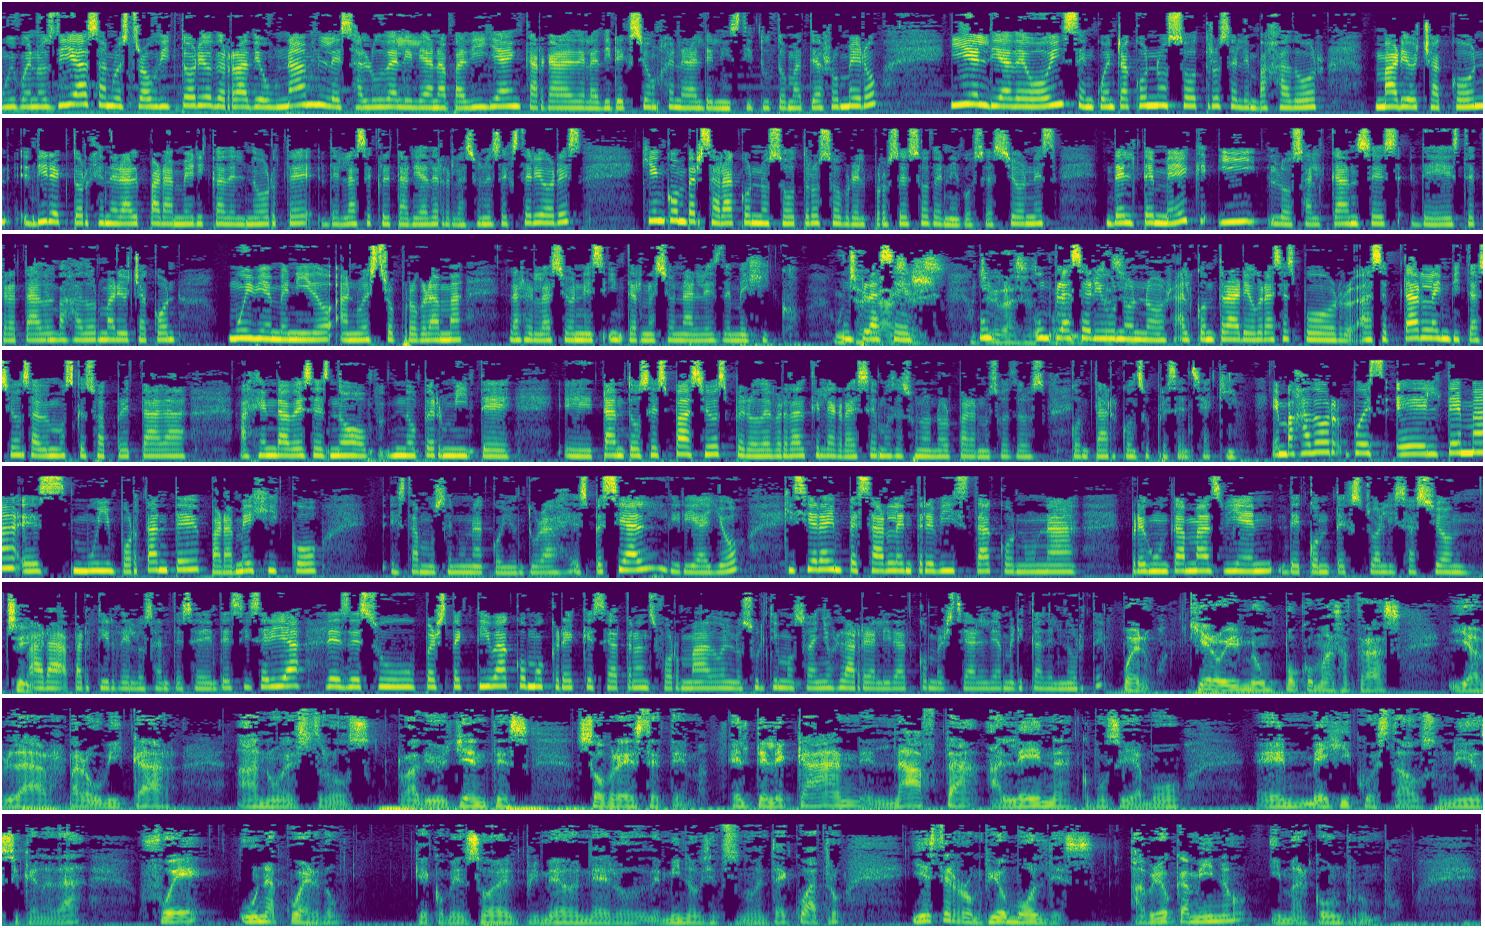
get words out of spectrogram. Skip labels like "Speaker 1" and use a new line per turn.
Muy buenos días a nuestro auditorio de Radio UNAM. Les saluda Liliana Padilla, encargada de la Dirección General del Instituto Matías Romero. Y el día de hoy se encuentra con nosotros el embajador Mario Chacón, director general para América del Norte de la Secretaría de Relaciones Exteriores, quien conversará con nosotros sobre el proceso de negociaciones del TEMEC y los alcances de este tratado. Embajador Mario Chacón, muy bienvenido a nuestro programa Las Relaciones Internacionales de México.
Muchas
un placer.
Gracias. Muchas gracias
un placer y un honor. Al contrario, gracias por aceptar la invitación. Sabemos que su apretada agenda a veces no, no permite eh, tantos espacios, pero de verdad que le agradecemos. Es un honor para nosotros contar con su presencia aquí. Embajador, pues el tema es muy importante para México estamos en una coyuntura especial, diría yo. Quisiera empezar la entrevista con una pregunta más bien de contextualización
Sí.
para a partir de los antecedentes. Y sería, desde su perspectiva, ¿cómo cree que se ha transformado en los últimos años la realidad comercial de América del Norte?
Bueno, quiero irme un poco más atrás y hablar para ubicar a nuestros radioyentes sobre este tema. El Telecán, el NAFTA, ALENA, como se llamó en México, Estados Unidos y Canadá, fue un acuerdo que comenzó el 1 de enero de 1994 y este rompió moldes, abrió camino y marcó un rumbo.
